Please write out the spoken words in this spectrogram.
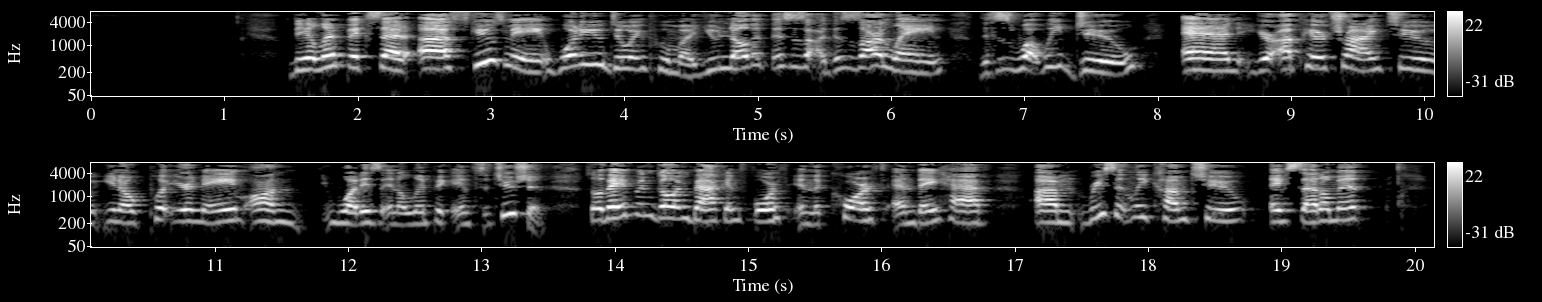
the Olympics said, uh, "Excuse me, what are you doing, Puma? You know that this is our, this is our lane. This is what we do, and you're up here trying to, you know, put your name on what is an Olympic institution. So they've been going back and forth in the courts, and they have um, recently come to a settlement.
